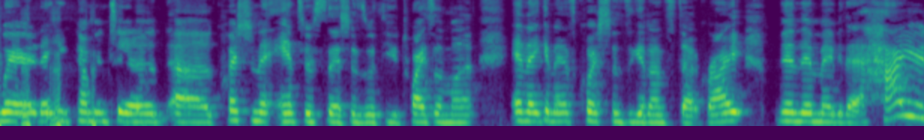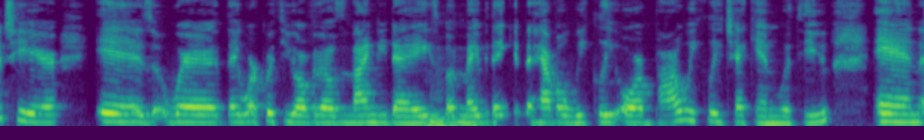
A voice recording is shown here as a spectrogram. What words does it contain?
where they can come into uh, question and answer sessions with you twice a month and they can ask questions to get unstuck, right? And then maybe that higher tier is where they work with you over those 90 days, mm-hmm. but maybe they get to have a weekly or bi-weekly check-in with you. And,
